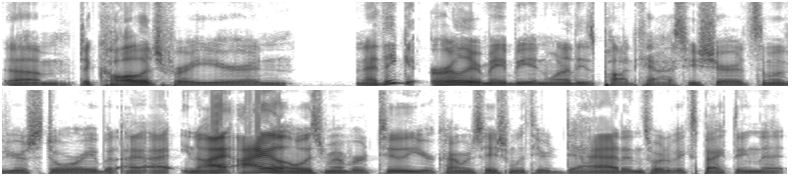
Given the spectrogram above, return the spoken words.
um, to college for a year and and I think earlier maybe in one of these podcasts you shared some of your story but I, I you know I, I always remember too your conversation with your dad and sort of expecting that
